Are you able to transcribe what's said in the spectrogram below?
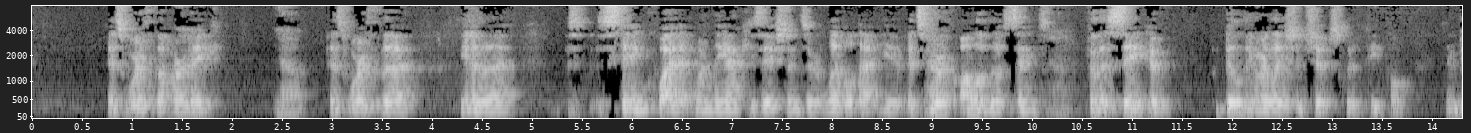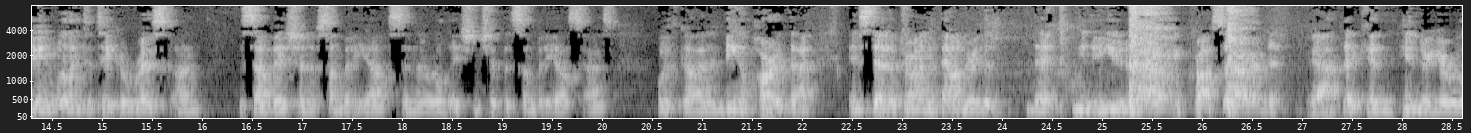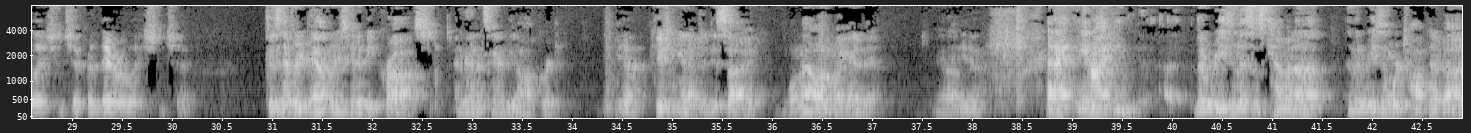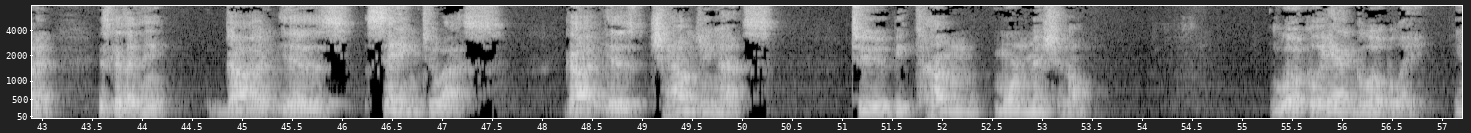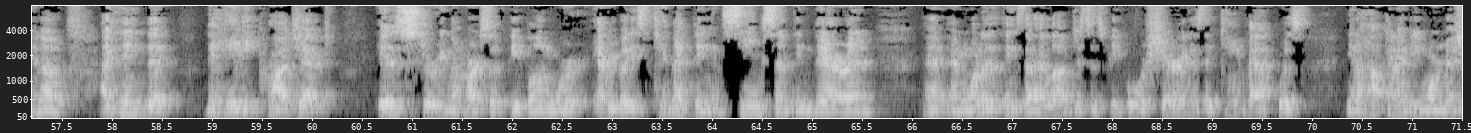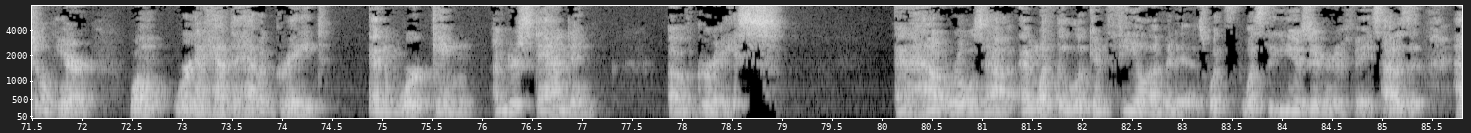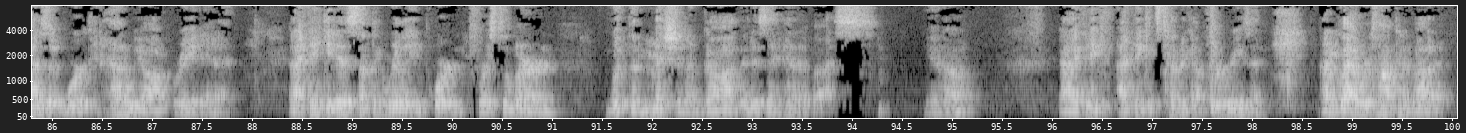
It's worth the heartache. Yeah. it's worth the you know the staying quiet when the accusations are leveled at you. It's Yeah. worth all of those things Yeah. for the sake of building relationships with people and being willing to take a risk on the salvation of somebody else and the relationship that somebody else has with God and being a part of that instead of drawing a boundary that, that neither you nor I can cross over and that, Yeah. that can hinder your relationship or their relationship. Because every boundary is going to be crossed and then it's going to be awkward. Yeah, Because you're going to have to decide, well, now what am I going to do? You know? yeah, And I, you know, I think uh, the reason this is coming up and the reason we're talking about it is because I think God is saying to us, God is challenging us to become more missional, locally and globally. You know, I think that the Haiti project is stirring the hearts of people, and we're everybody's connecting and seeing something there. And and, and one of the things that I love, just as people were sharing as they came back, was, you know, how can I be more missional here? Well, we're going to have to have a great and working understanding of grace and how it rolls out and what the look and feel of it is. What's what's the user interface? How does it how does it work and how do we operate in it? And I think it is something really important for us to learn with the mission of God that is ahead of us. You know? And I think I think it's coming up for a reason. And I'm glad we're talking about it.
